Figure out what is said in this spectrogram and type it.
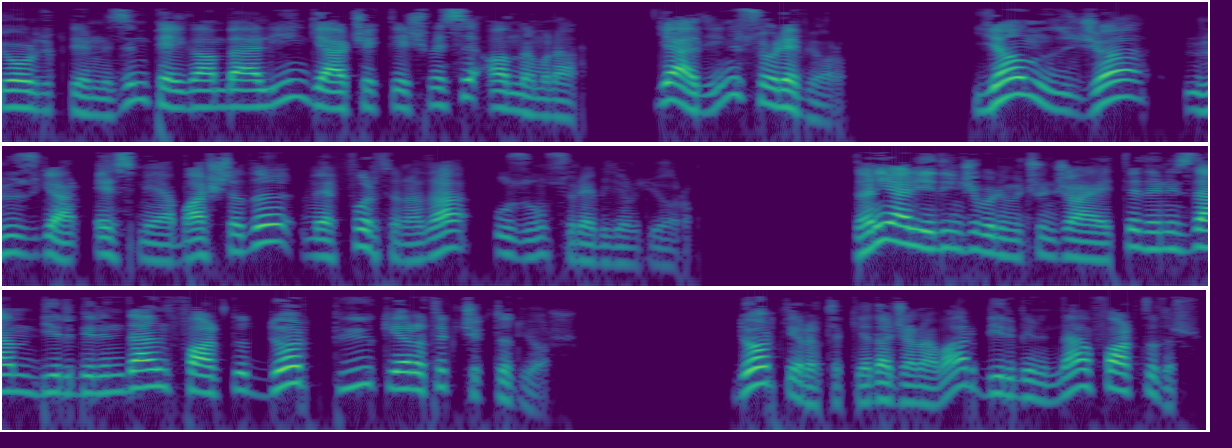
gördüklerinizin peygamberliğin gerçekleşmesi anlamına geldiğini söylemiyorum. Yalnızca rüzgar esmeye başladı ve fırtına da uzun sürebilir diyorum. Daniel 7. bölüm 3. ayette denizden birbirinden farklı dört büyük yaratık çıktı diyor. Dört yaratık ya da canavar birbirinden farklıdır.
